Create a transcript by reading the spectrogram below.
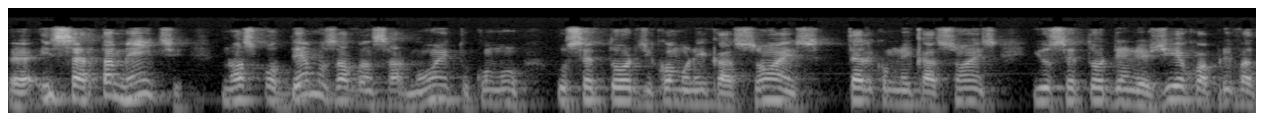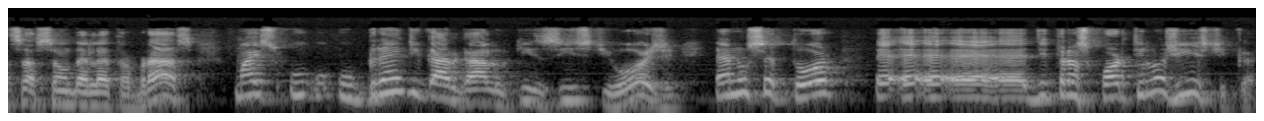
É, e certamente nós podemos avançar muito, como o setor de comunicações, telecomunicações e o setor de energia com a privatização da Eletrobras, mas o, o grande gargalo que existe hoje é no setor é, é, de transporte e logística.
